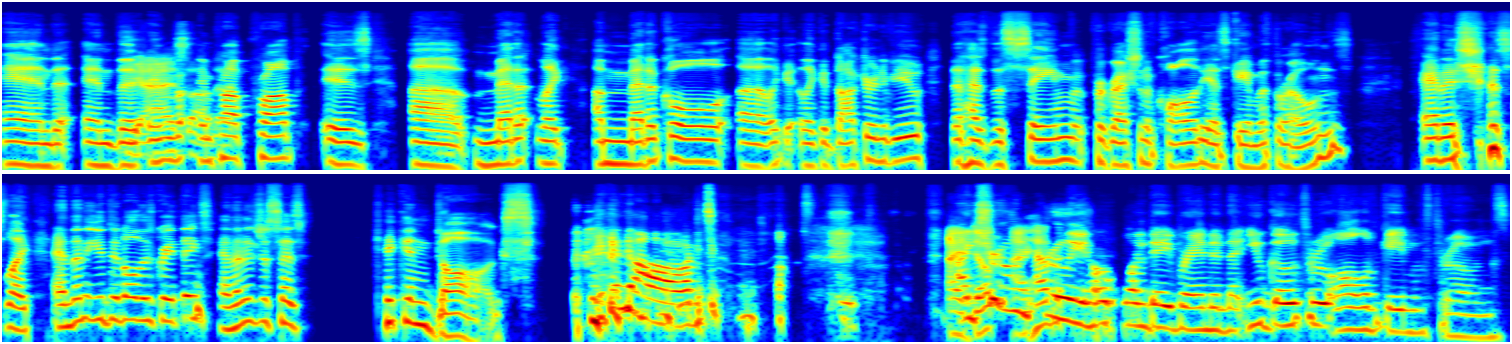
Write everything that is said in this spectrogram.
and and the Yeah, im- saw that. improv prompt is uh meta like a medical uh like like a doctor interview that has the same progression of quality as game of thrones and it's just like and then you did all these great things and then it just says kicking dogs Kicking Dogs. I, don't- truly, I truly hope one day, Brandon, that you go through all of Game of Thrones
